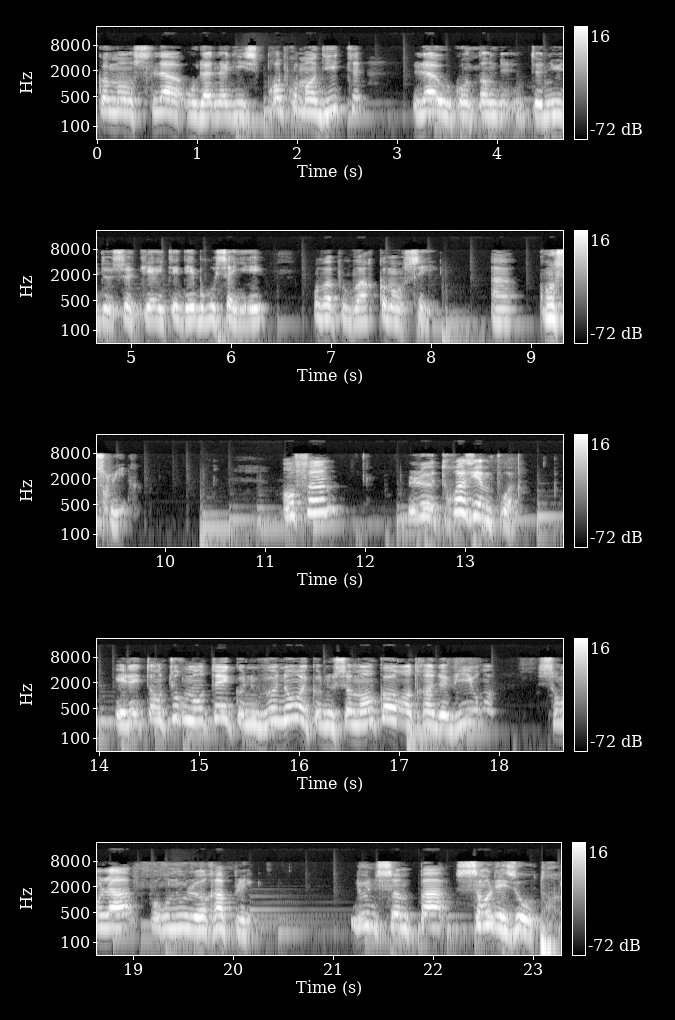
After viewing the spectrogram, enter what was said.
commence là où l'analyse proprement dite, là où, compte tenu de ce qui a été débroussaillé, on va pouvoir commencer à construire. Enfin, le troisième point, et les temps tourmentés que nous venons et que nous sommes encore en train de vivre sont là pour nous le rappeler. Nous ne sommes pas sans les autres.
